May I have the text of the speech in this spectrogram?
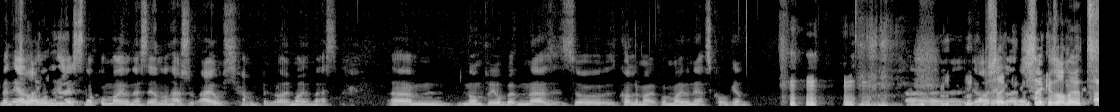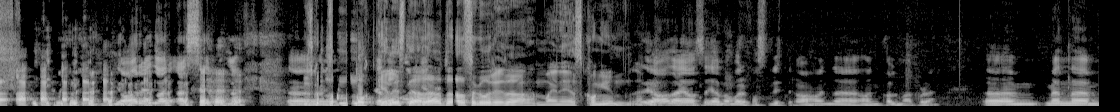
Men er det noen her snakker om majones? Er det noen her som er jo kjempeglad i majones? Um, noen på jobben eh, så kaller meg for majoneskongen. Uh, ja, du, ser, du ser ikke sånn ut. ja, Reidar, jeg ser det. Du skal ha nokkel i stedet, og så går det majoneskongen. ja, det er altså en av våre faste lyttere. Han, eh, han kaller meg for det. Men er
